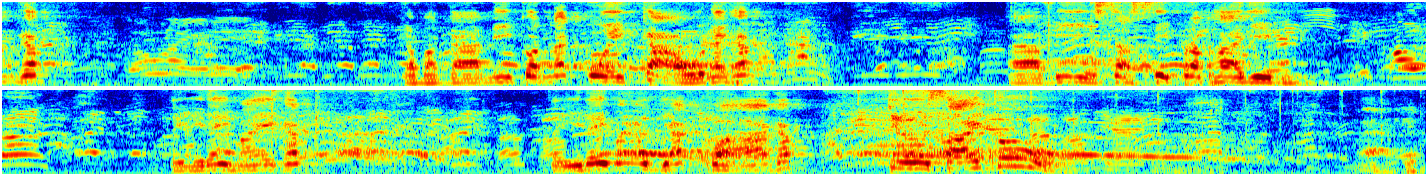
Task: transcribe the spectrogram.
ำครับ กรรมการนี้ก็นักมวยเก่านะครับอาบีสัตสิประภายิมตีได้ไหมครับ ตีได้ไหมอายัดขวาครับ เจอซ้ายโต้เป็น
